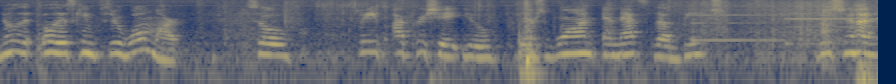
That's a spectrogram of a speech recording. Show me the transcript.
No, that, oh, this came through Walmart. So, Cleve, I appreciate you. There's one, and that's the beach. Beech-Nut.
